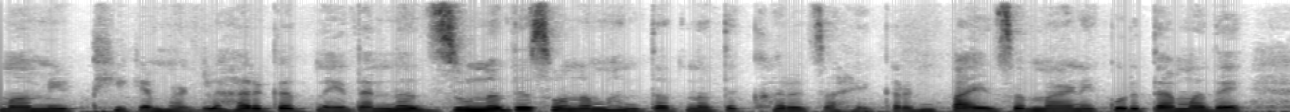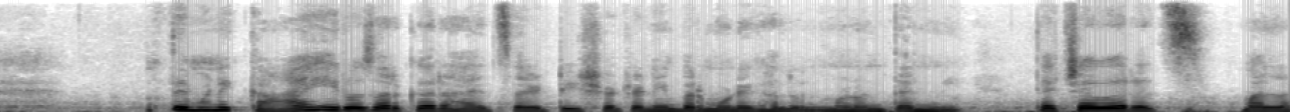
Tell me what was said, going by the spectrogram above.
मग मी ठीक आहे म्हटलं हरकत नाही. त्यांना जुनं ते सोनं म्हणतात ना ते खरंच आहे. कारण पायजमा आणि कुर्त्यामध्ये ते म्हणे काय हिरोसारखं राहायचं आहे टी शर्ट आणि बरमुडे घालून? म्हणून त्यांनी त्याच्यावरच मला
